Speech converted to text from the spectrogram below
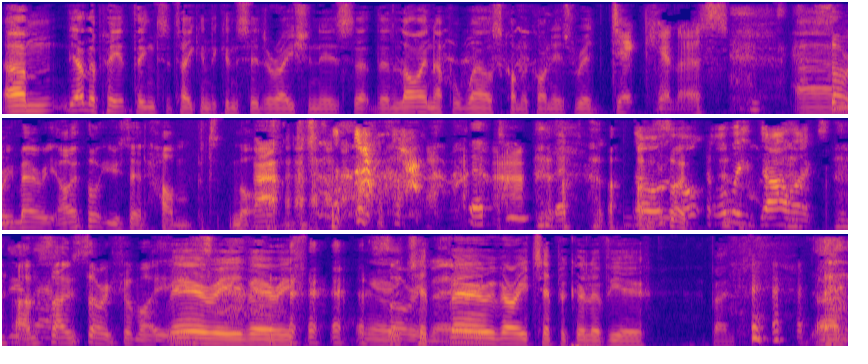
Um, the other pe- thing to take into consideration is that the lineup at Wales Comic Con is ridiculous. Um, Sorry, Mary. I thought you said humped, not. That too. That too. No, so- only Daleks can do I'm that. so sorry for my ears. Very, very, very, Sorry, typ- Mary. very, very typical of you. Um,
